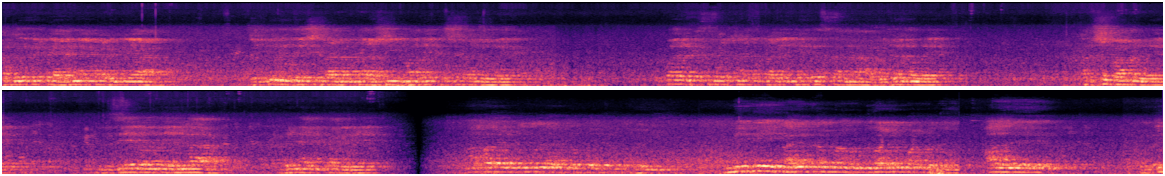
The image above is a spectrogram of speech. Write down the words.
ಗುಂಡಗಟ್ಟೆ ಅರಣ್ಯ ಅಕಾಡೆಮಿಯ ಜಂಟಿ ಶ್ರೀ ಮಾದೇ ಕೃಷ್ಣರಾಜ್ ಅವರೇ ಉಪಾರಣ್ಯ ಸಂರಕ್ಷಣಾಧಿಕಾರಿ ಕೇಂದ್ರ ಸ್ಥಾನ ವಿಜಯನ್ ಅವರೇ ಹರ್ಷಭಾನ್ ಅವರೇ ಸೇರಿರುವಂಥ ಎಲ್ಲ ಅರಣ್ಯ ನಿಮಗೆ ಈ ಉದ್ಘಾಟನೆ ಮಾಡಬೇಕು. ಆದರೆ ಪ್ರತಿ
